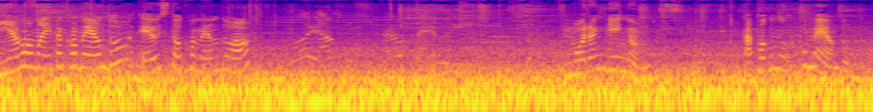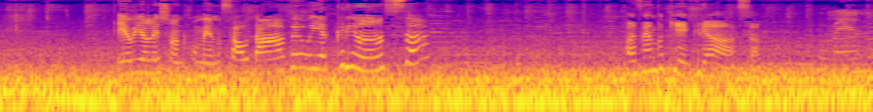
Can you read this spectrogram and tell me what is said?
E a mamãe tá comendo, eu estou comendo, ó. Strawberry. moranguinho. Tá todo mundo comendo. Eu e o Alexandre comendo saudável e a criança fazendo o que, criança? Comendo.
